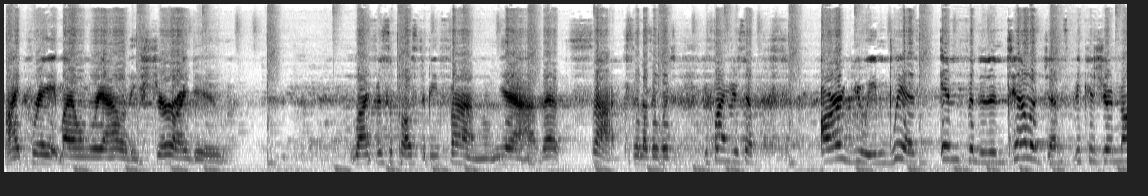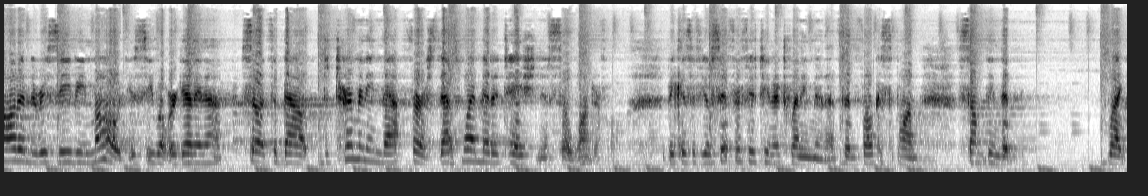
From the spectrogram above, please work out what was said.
I create my own reality. Sure, I do. Life is supposed to be fun. Yeah, that sucks. In other words, you find yourself arguing with infinite intelligence because you're not in the receiving mode. You see what we're getting at? So it's about determining that first. That's why meditation is so wonderful. Because if you'll sit for 15 or 20 minutes and focus upon something that, like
